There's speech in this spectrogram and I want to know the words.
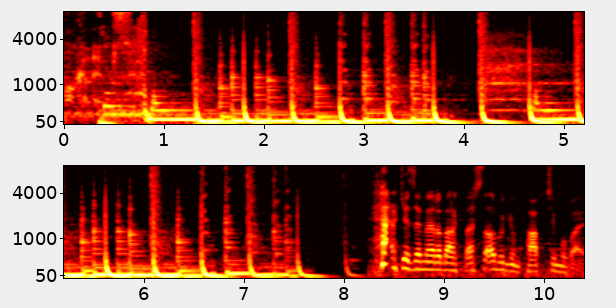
apocalypse. Herkese merhaba arkadaşlar. Bugün PUBG Mobile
